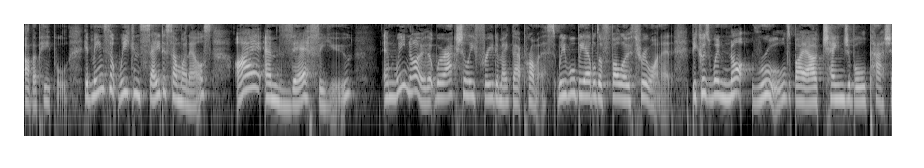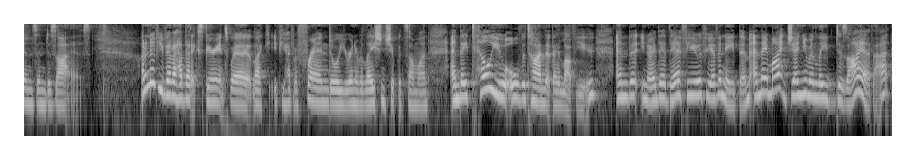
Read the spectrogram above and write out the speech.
other people. It means that we can say to someone else, I am there for you. And we know that we're actually free to make that promise. We will be able to follow through on it because we're not ruled by our changeable passions and desires. I don't know if you've ever had that experience where, like, if you have a friend or you're in a relationship with someone and they tell you all the time that they love you and that, you know, they're there for you if you ever need them, and they might genuinely desire that,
